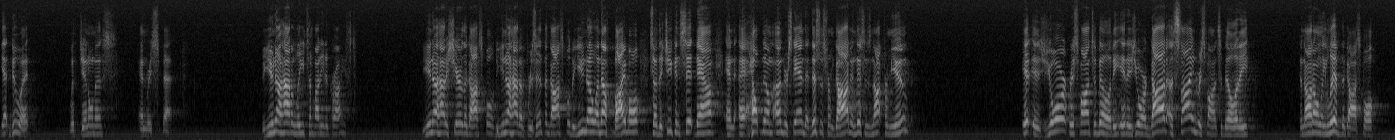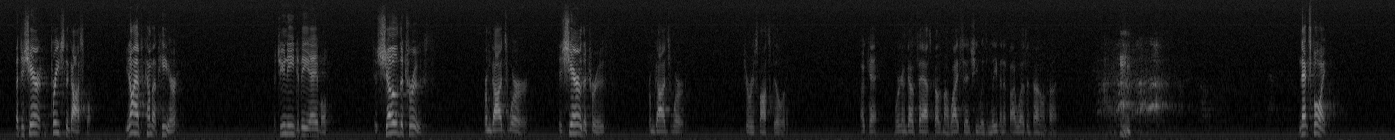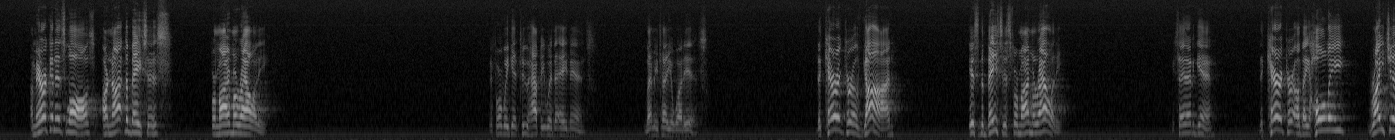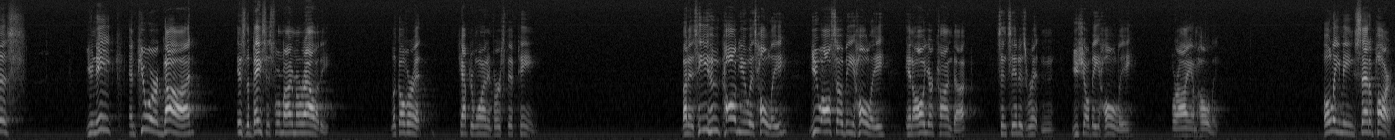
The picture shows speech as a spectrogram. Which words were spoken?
yet do it with gentleness and respect. Do you know how to lead somebody to Christ? Do you know how to share the gospel? Do you know how to present the gospel? Do you know enough Bible so that you can sit down and uh, help them understand that this is from God and this is not from you? It is your responsibility, it is your God assigned responsibility to not only live the gospel, but to share, preach the gospel. You don't have to come up here, but you need to be able to show the truth from God's Word, to share the truth from God's Word. It's your responsibility. Okay, we're going to go fast because my wife said she was leaving if I wasn't done on time. Next point. America and its laws are not the basis for my morality. Before we get too happy with the amens, let me tell you what is. The character of God is the basis for my morality. Let me say that again. The character of a holy, righteous, unique, and pure God is the basis for my morality. Look over at chapter 1 and verse 15. But as he who called you is holy, you also be holy in all your conduct, since it is written, You shall be holy, for I am holy. Holy means set apart.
